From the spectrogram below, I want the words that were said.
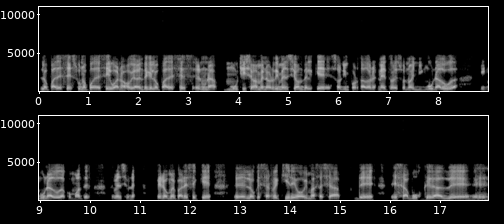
lo padeces. Uno puede decir, bueno, obviamente que lo padeces en una muchísima menor dimensión del que son importadores netos, eso no hay ninguna duda, ninguna duda, como antes te mencioné. Pero me parece que eh, lo que se requiere hoy, más allá de esa búsqueda de eh,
